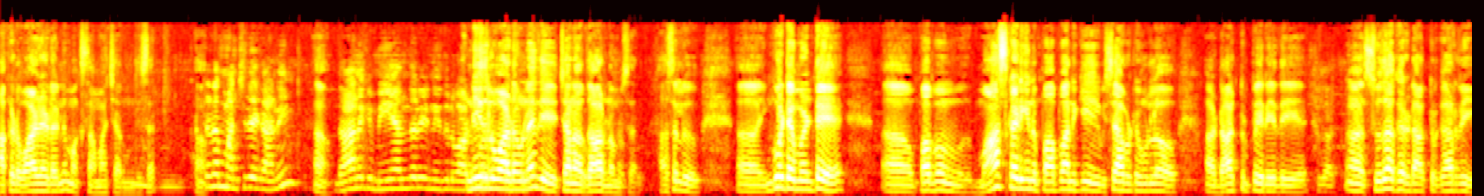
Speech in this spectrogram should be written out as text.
అక్కడ వాడాడని మాకు సమాచారం ఉంది సార్. మంచిదే కానీ దానికి మీ అందరి నిధులు నిధులు వాడడం అనేది చాలా దారుణం సార్. అసలు ఇంకోటి ఏమంటే పాపం మాస్క్ అడిగిన పాపానికి విశాఖపట్నంలో ఆ డాక్టర్ పేరు ఏది? సుధాకర్. డాక్టర్ గారిని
